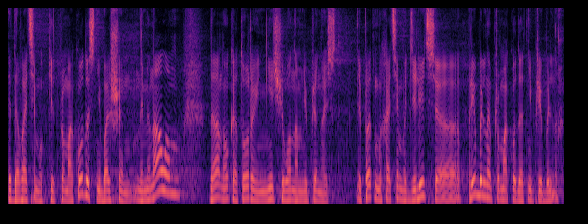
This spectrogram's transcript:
и давать ему какие-то промокоды с небольшим номиналом, да, но которые ничего нам не приносят. И поэтому мы хотим отделить э, прибыльные промокоды от неприбыльных.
